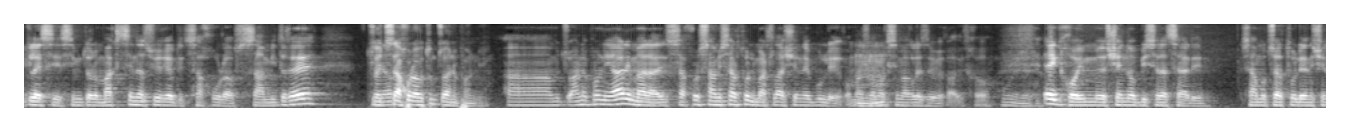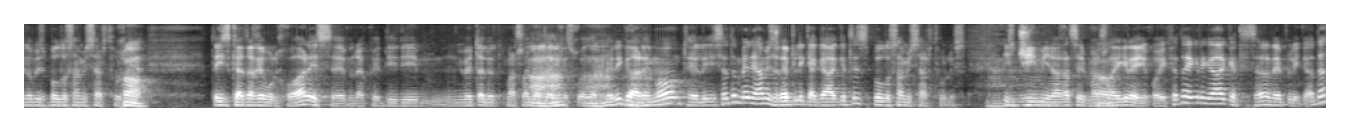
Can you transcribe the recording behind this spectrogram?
ეკლესიის, იმიტომ რომ მაგ სცენას ვიღებდით სახურავს 3 დღე. ძველი სახურავი თუ მწვანე ფონია აა, მწვანე ფონი არის, მაგრამ ის სახურ სამი სართული მართლა აშენებული იყო, მართლა მაქსიმაღლეზე ვიყავით, ხო? ეგ ხო იმ შენობის რაც არის 60 სართულიანი შენობის ბოლო სამი სართულია. ხო. და ის გადაღებული ხო არის, რა ქვია, დიდი ვერტალიოთ მართლა გადაიღეს ყველაფერი, გარემო, მთელი ისა და მე ამის რეპლიკა გააკეთეს ბოლო სამი სართულის. ის ჯიმი რაღაცები მართლა ეგრე იყო იქა და ეგრე გააკეთეს რა რეპლიკა და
